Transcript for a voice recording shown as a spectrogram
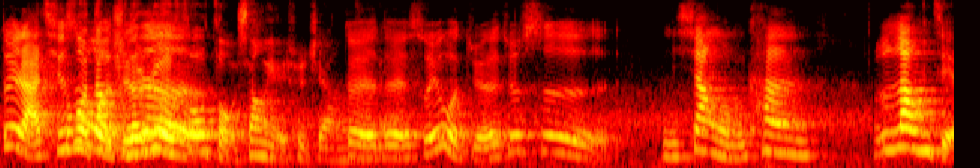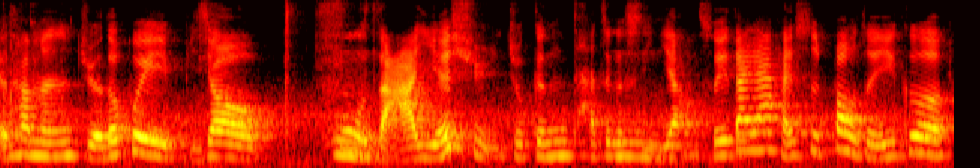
对啦，其实我觉得热搜走向也是这样。对对，所以我觉得就是你像我们看浪姐他们觉得会比较复杂，也许就跟他这个是一样，所以大家还是抱着一个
